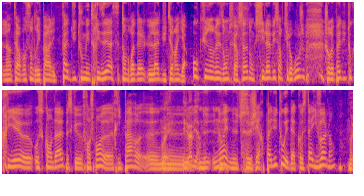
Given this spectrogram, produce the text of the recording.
l'intervention de Ripard, elle est pas du tout maîtrisée à cet endroit-là du terrain. Il n'y a aucune raison de faire ça. Donc, s'il avait sorti le rouge, j'aurais pas du tout crié euh, au scandale parce que franchement, euh, Ripard euh, Ouais, ne, il va bien. Ne, non, ouais, ne se gère pas du tout. Et D'Acosta, il vole. hein. Oui,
